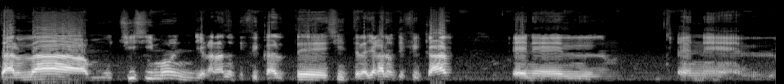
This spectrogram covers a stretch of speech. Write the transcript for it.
tarda muchísimo en llegar a notificarte, si te la llega a notificar en el, en el,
